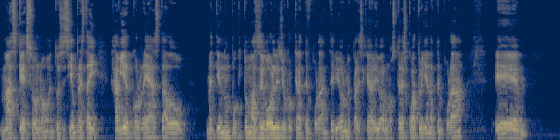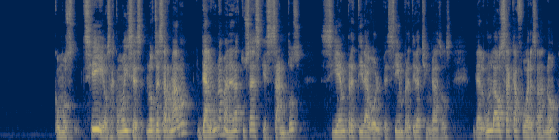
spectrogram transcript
más que eso, ¿no? Entonces siempre está ahí. Javier Correa ha estado metiendo un poquito más de goles, yo creo que la temporada anterior, me parece que va a unos 3, 4 ya en la temporada. Eh, como, sí, o sea, como dices, nos desarmaron, de alguna manera tú sabes que Santos siempre tira golpes, siempre tira chingazos, de algún lado saca fuerza, ¿no?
